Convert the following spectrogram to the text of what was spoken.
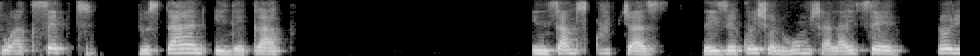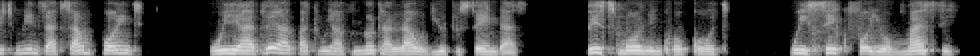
to accept, to stand in the gap. In some scriptures, there is a question, Whom shall I send? Lord, it means at some point we are there, but we have not allowed you to send us. This morning, oh God, we seek for your mercy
